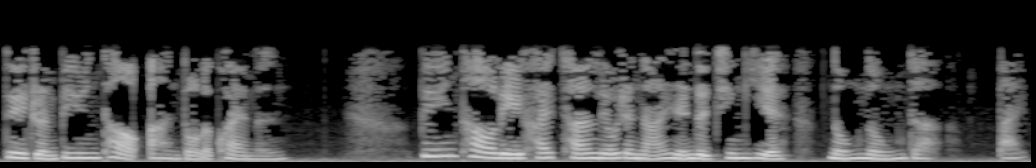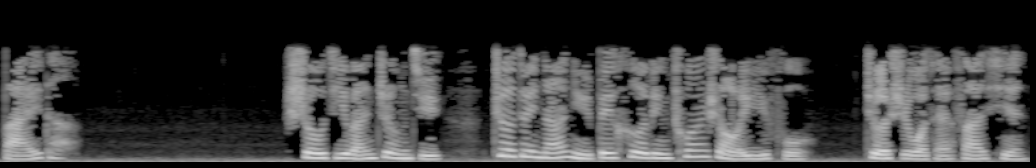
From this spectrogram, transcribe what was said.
对准避孕套，按动了快门。避孕套里还残留着男人的精液，浓浓的，白白的。收集完证据，这对男女被喝令穿上了衣服。这时我才发现，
